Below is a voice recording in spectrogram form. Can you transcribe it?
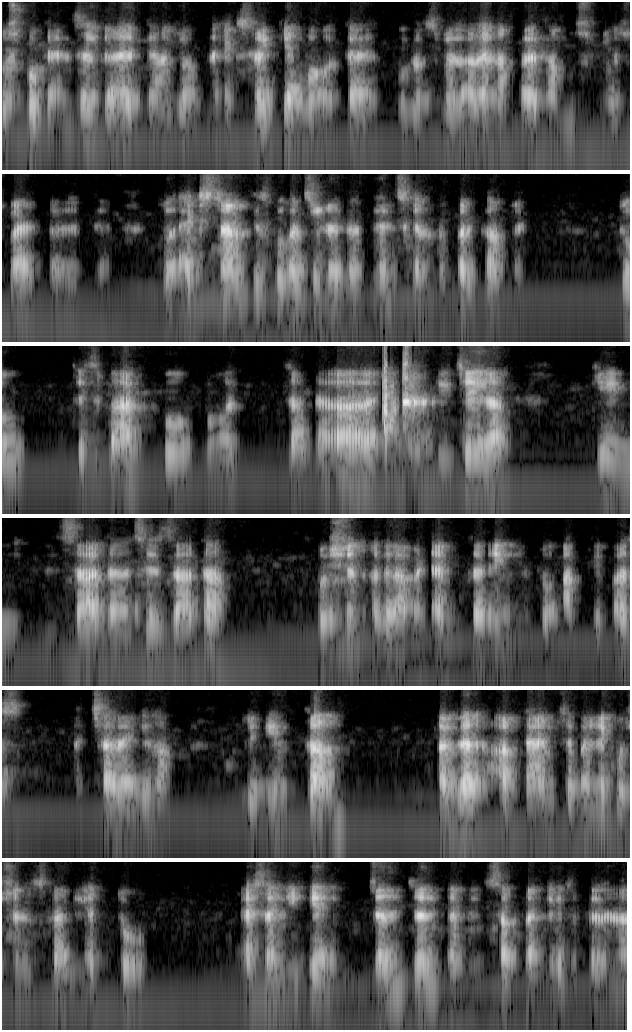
उसको कैंसिल कर देते हैं जो हमने एक्स्ट्रा किया हुआ होता है अगर उसमें ज़्यादा नंबर है हम उसमें उसको ऐड कर देते हैं। तो एक्स्ट्रा हम किसको कंसिडर करते हैं? जिसका नंबर कम है। तो इस बात को बहुत ज़्यादा दीजिएगा कि ज़्यादा से ज़्यादा क्वेश्चन अगर आप अटेम्प्ट करेंगे तो आपके पास अच्छा रहेगा। लेकिन कम अगर आप टाइम से पहले क्वेश्चन कर ले तो ऐसा नहीं कि जल्द जल्द करने सब करने के चक्कर में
